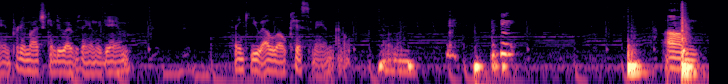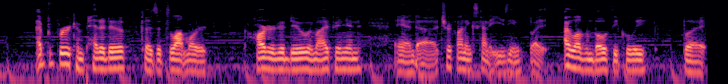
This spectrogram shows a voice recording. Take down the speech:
and pretty much can do everything in the game?" Thank you, LOL Kiss Man. I don't. I don't know. Um, I prefer competitive because it's a lot more harder to do, in my opinion. And uh, trick lining's kind of easy, but I love them both equally. But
